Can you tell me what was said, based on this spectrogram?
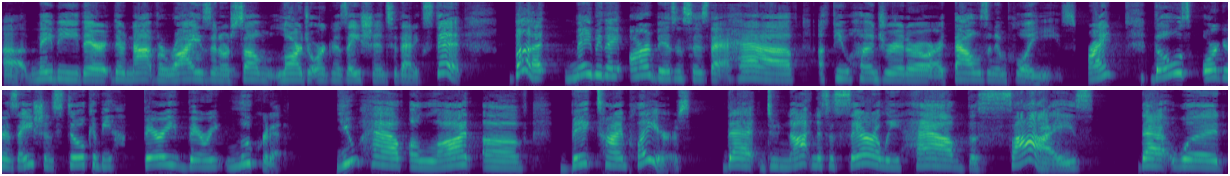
uh, maybe they're they're not Verizon or some large organization to that extent. But maybe they are businesses that have a few hundred or a thousand employees, right? Those organizations still can be very, very lucrative. You have a lot of big time players that do not necessarily have the size that would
